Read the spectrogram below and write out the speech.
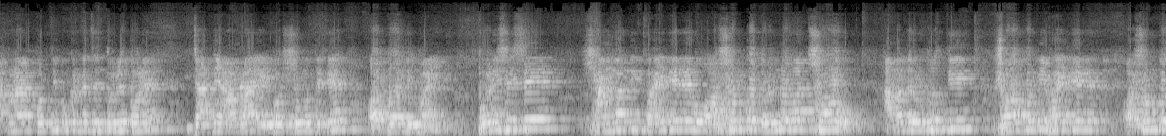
আপনারা কর্তৃপক্ষের কাছে তুলে ধরেন যাতে আমরা এই বৈষম্য থেকে অব্যাহতি পাই। পরিশেষে সাংবাদিক ভাইদের অসংখ্য ধন্যবাদ সহ আমাদের উপস্থিত সহকর্মী ভাইদের অসংখ্য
